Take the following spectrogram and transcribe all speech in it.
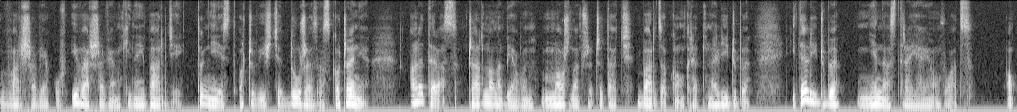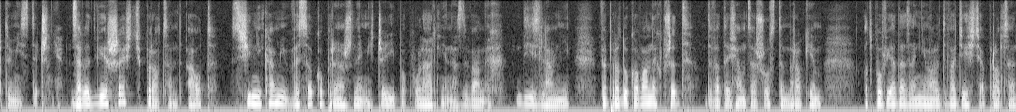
warszawiaków i warszawianki najbardziej. To nie jest oczywiście duże zaskoczenie, ale teraz czarno na białym można przeczytać bardzo konkretne liczby. I te liczby nie nastrajają władz optymistycznie. Zaledwie 6% aut z silnikami wysokoprężnymi, czyli popularnie nazywanych dieslami, wyprodukowanych przed 2006 rokiem, odpowiada za niemal 20%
